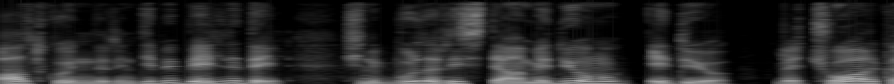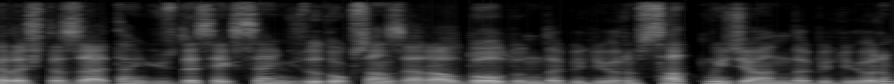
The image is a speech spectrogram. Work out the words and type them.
altcoin'lerin dibi belli değil. Şimdi burada risk devam ediyor mu? Ediyor. Ve çoğu arkadaş da zaten %80 %90 zararlı olduğunu da biliyorum. Satmayacağını da biliyorum.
